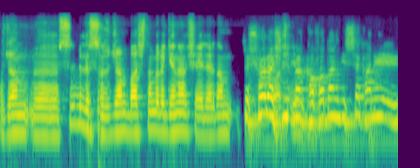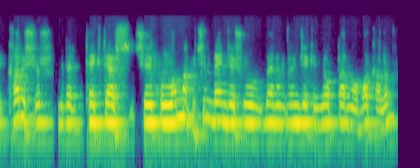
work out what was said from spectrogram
Hocam e, siz bilirsiniz hocam baştan böyle genel şeylerden İşte şöyle şimdi Başlayalım. ben kafadan gitsek hani karışır. Bir de tek ders şey kullanmak için bence şu benim önceki notlarıma bakalım.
